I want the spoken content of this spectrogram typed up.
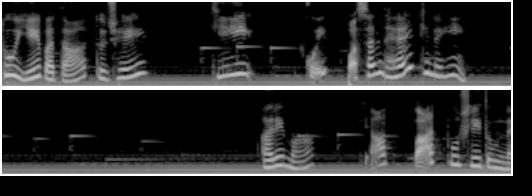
तू ये बता तुझे कि कोई पसंद है कि नहीं? अरे माँ, क्या बात पूछ ली तुमने?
